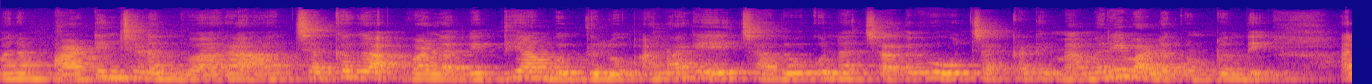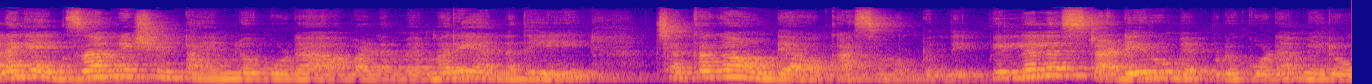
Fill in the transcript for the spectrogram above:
మనం పాటించడం ద్వారా చక్కగా వాళ్ళ విద్యా బుద్ధులు అలాగే చదువుకున్న చదువు చక్కటి మెమరీ వాళ్ళకు ఉంటుంది. అలాగే ఎగ్జామినేషన్ టైంలో కూడా వాళ్ళ మెమరీ అన్నది చక్కగా ఉండే అవకాశం ఉంటుంది. పిల్లల స్టడీ రూమ్ ఎప్పుడు కూడా మీరు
